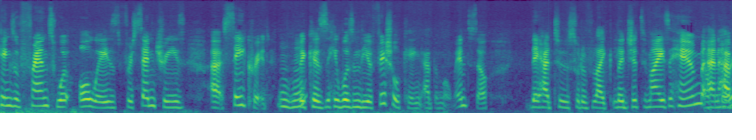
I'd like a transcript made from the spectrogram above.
kings of France were always, for centuries, uh, sacred because he wasn't the official king at the moment. So they had to sort of like legitimize him and have.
